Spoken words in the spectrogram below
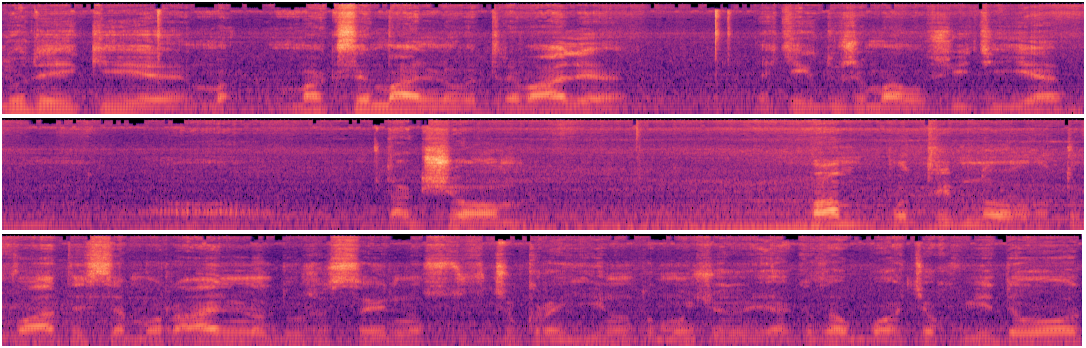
Люди, які максимально витривалі, яких дуже мало в світі є. Так що вам потрібно готуватися морально дуже сильно в цю країну, тому що я казав в багатьох відео,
